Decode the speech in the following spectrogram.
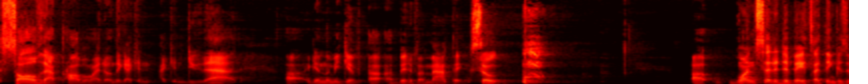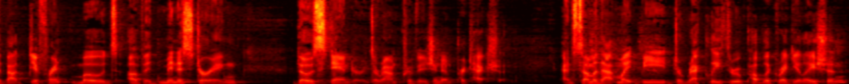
solve that problem, I don't think I can I can do that. Uh, again, let me give a, a, bit of a mapping. So. Uh, one set of debates I think is about different modes of administering those standards around provision and protection. And some of that might be directly through public regulation.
